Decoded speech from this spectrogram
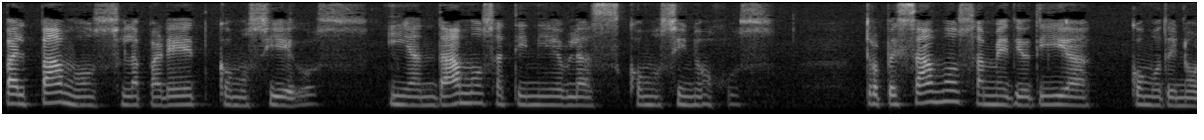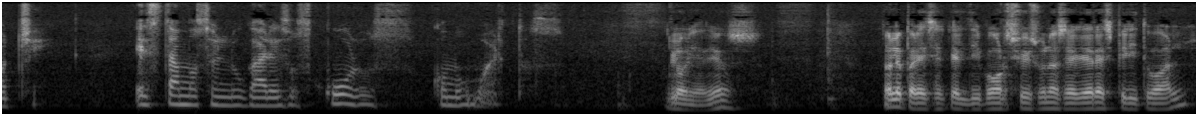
Palpamos la pared como ciegos y andamos a tinieblas como sin ojos. Tropezamos a mediodía como de noche. Estamos en lugares oscuros como muertos. Gloria a Dios. ¿No le parece que el divorcio es una ceguera espiritual?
